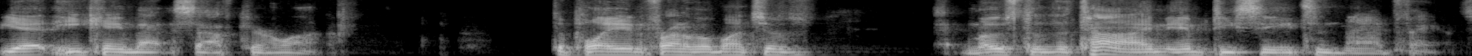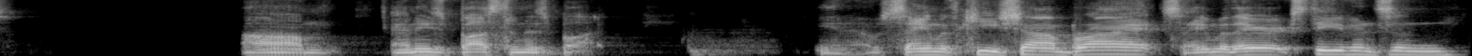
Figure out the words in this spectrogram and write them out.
yet he came back to South Carolina to play in front of a bunch of, most of the time, empty seats and mad fans. Um, and he's busting his butt. You know, same with Keyshawn Bryant, same with Erik Stevenson.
